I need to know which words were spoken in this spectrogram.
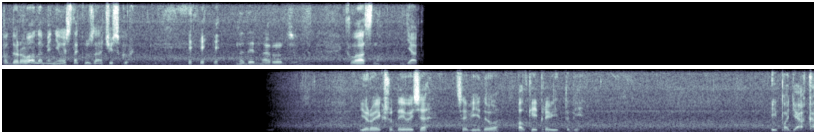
подарувала мені ось таку зачіску. На день народження. Класно. Дякую. Іро, якщо дивишся це відео, палкий привіт тобі. І подяка.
